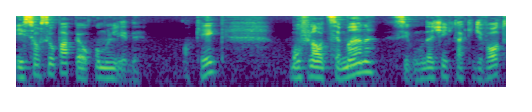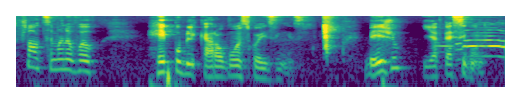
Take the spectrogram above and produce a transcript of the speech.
Esse é o seu papel como líder, ok? Bom final de semana. Segunda a gente está aqui de volta. Final de semana eu vou republicar algumas coisinhas. Beijo e até segunda.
